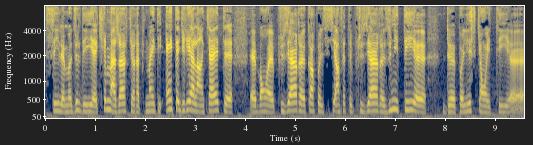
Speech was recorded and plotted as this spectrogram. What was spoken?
C'est le module des crimes majeurs qui a rapidement été intégré à l'enquête. Bon, plusieurs corps policiers, en fait, plusieurs euh, euh, de police qui ont été euh,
